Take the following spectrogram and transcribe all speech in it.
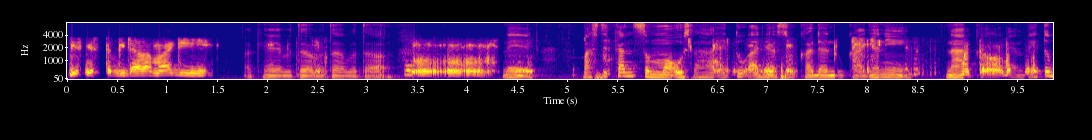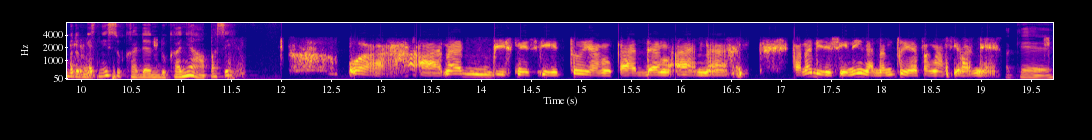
bisnis lebih dalam lagi. Oke, betul, betul, betul. Mm, Nih, pastikan semua usaha itu ada suka dan dukanya nih. Nah, Betul, ente itu berbisnis suka dan dukanya apa sih? Wah, anak bisnis itu yang kadang anak karena bisnis ini nggak tentu ya penghasilannya. Oke.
